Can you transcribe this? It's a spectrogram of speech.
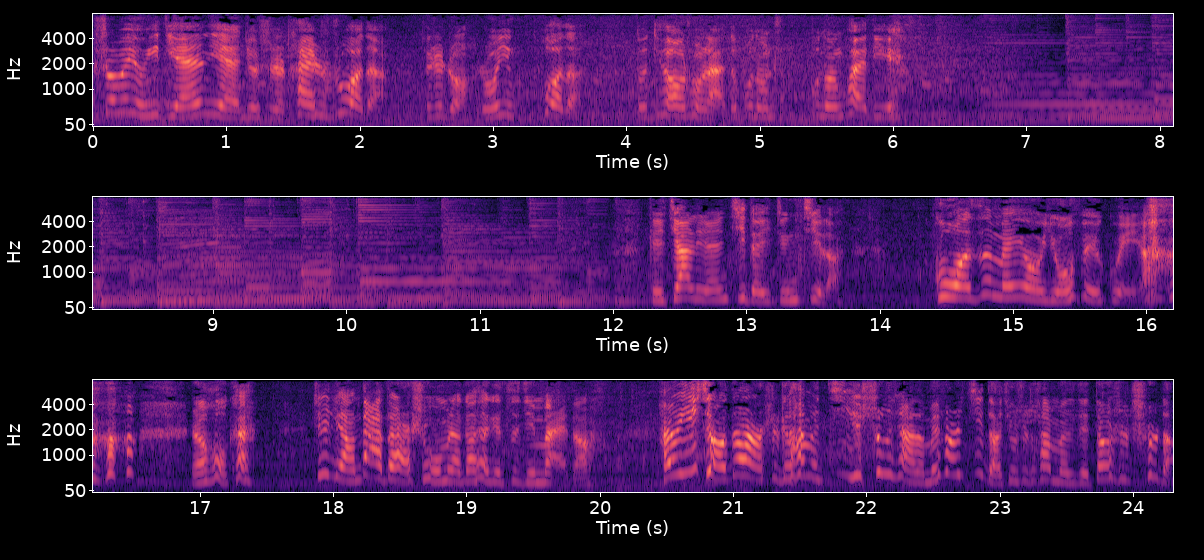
稍微有一点点就是太弱的，就这种容易破的都挑出来，都不能不能快递。给家里人寄的已经寄了。果子没有邮费贵呀，然后看这两大袋是我们俩刚才给自己买的，还有一小袋是给他们寄剩下的没法寄的，就是他们在当时吃的。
